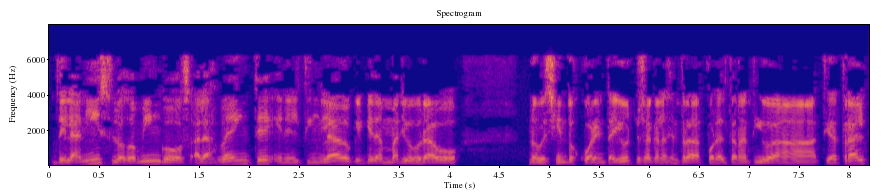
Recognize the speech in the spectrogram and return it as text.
del anís los domingos a las 20 en el tinglado que queda en Mario Bravo 948, sacan las entradas por alternativa teatral.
